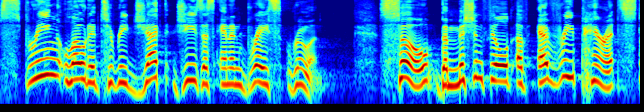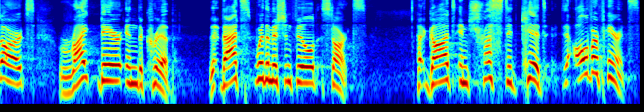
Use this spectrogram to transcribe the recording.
spring loaded to reject Jesus and embrace ruin. So the mission field of every parent starts right there in the crib. That's where the mission field starts. God's entrusted kids, all of our parents,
